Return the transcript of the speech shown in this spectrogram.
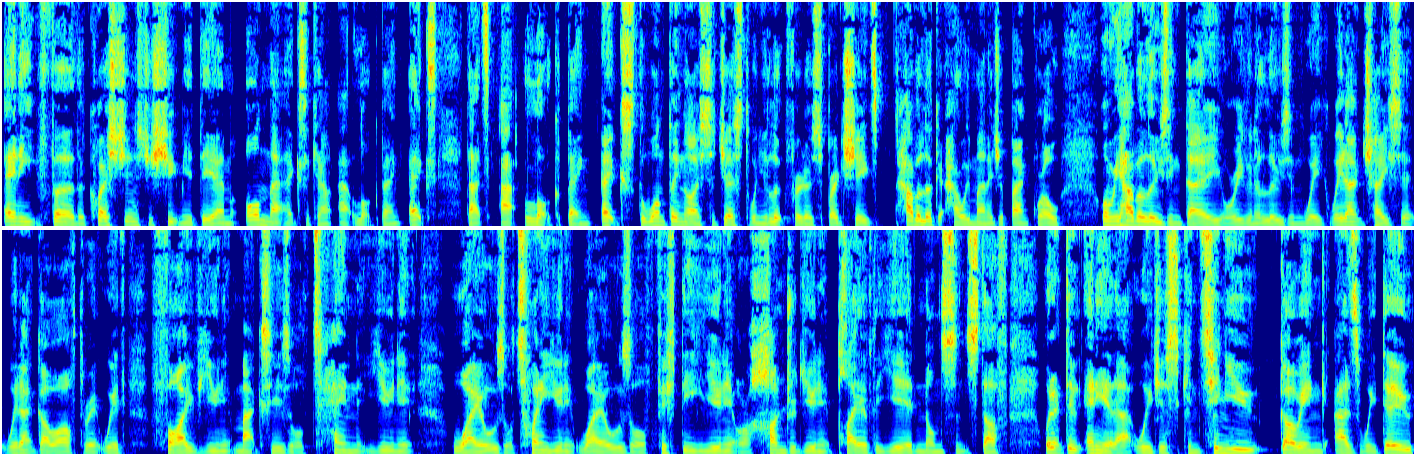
any further questions, just shoot me a DM on that X account at lockbangx. That's at lockbangx. The one thing I suggest when you look through those spreadsheets, have a look at how we manage a bankroll. When we have a losing day or even a losing week, we don't chase it. We don't go after it with five unit maxes or 10 unit whales or 20 unit whales or 50 unit or 100 unit play of the year nonsense stuff. We don't do any of that. We just continue going as we do,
